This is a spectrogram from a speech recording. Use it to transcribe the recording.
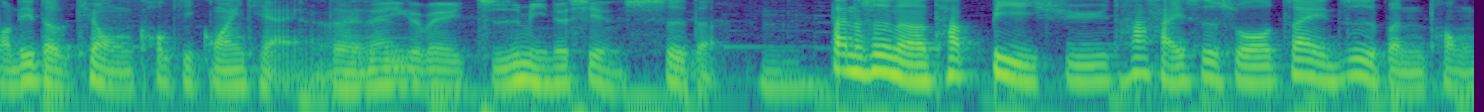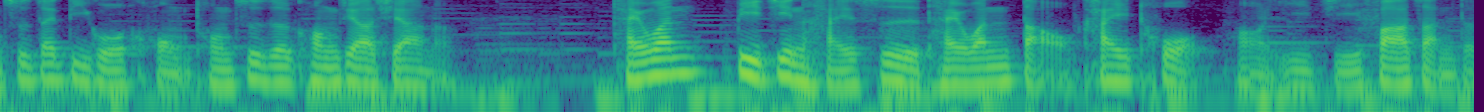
哦，你得用 cookie 关起来啊。对，这一个被殖民的现实。是的，嗯。但是呢，他必须，他还是说，在日本统治，在帝国统统治这个框架下呢。台湾毕竟还是台湾岛开拓啊以及发展的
